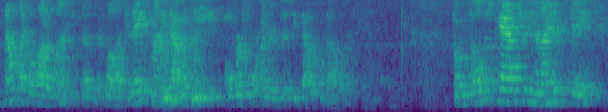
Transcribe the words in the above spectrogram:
Sounds like a lot of money, doesn't it? Well, in today's money, that would be over $450,000. So he sold his patent to the United States,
